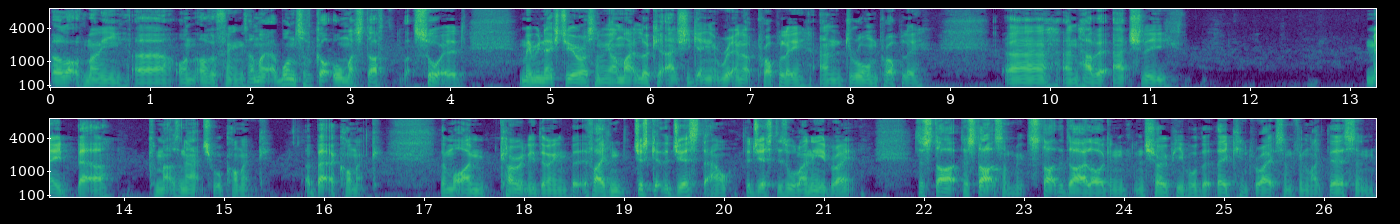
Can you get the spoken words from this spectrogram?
a lot of money uh, on other things. I might once I've got all my stuff sorted, maybe next year or something. I might look at actually getting it written up properly and drawn properly, uh, and have it actually made better, come out as an actual comic, a better comic than what I'm currently doing. But if I can just get the gist out, the gist is all I need, right? To start to start something, to start the dialogue and, and show people that they can write something like this and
